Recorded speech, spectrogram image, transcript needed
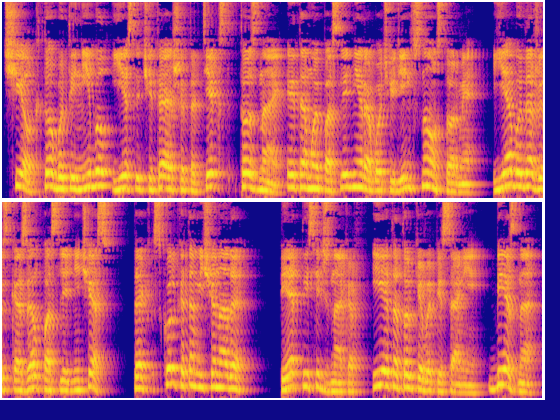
Чел, кто бы ты ни был, если читаешь этот текст, то знай, это мой последний рабочий день в Сноусторме. Я бы даже сказал последний час. Так сколько там еще надо? Пять тысяч знаков. И это только в описании. Бездна.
